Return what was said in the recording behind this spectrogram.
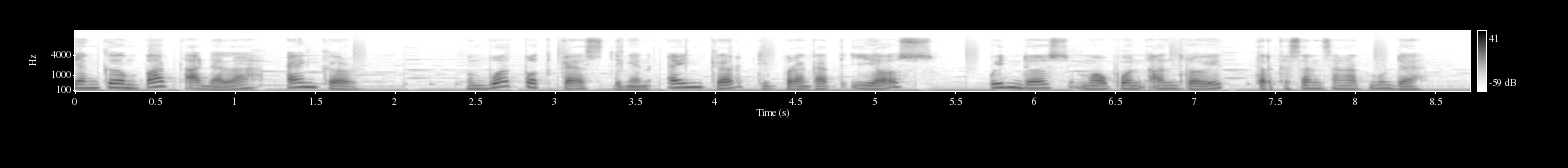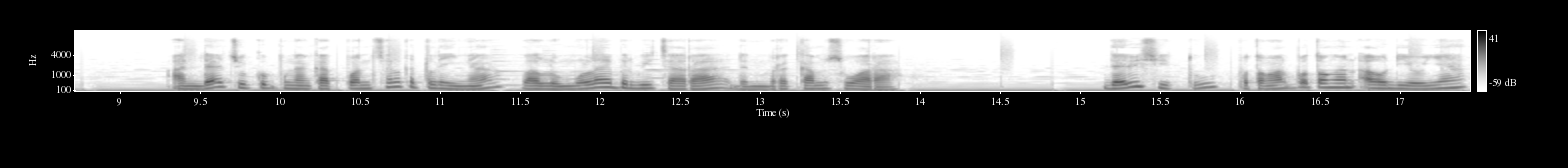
Yang keempat adalah Anchor. Membuat podcast dengan Anchor di perangkat iOS, Windows maupun Android terkesan sangat mudah. Anda cukup mengangkat ponsel ke telinga, lalu mulai berbicara dan merekam suara. Dari situ, potongan-potongan audionya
